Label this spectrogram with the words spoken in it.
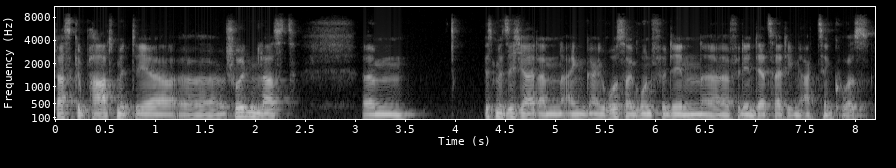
Das gepaart mit der äh, Schuldenlast ähm, ist mit Sicherheit ein, ein, ein, großer Grund für den, äh, für den derzeitigen Aktienkurs.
